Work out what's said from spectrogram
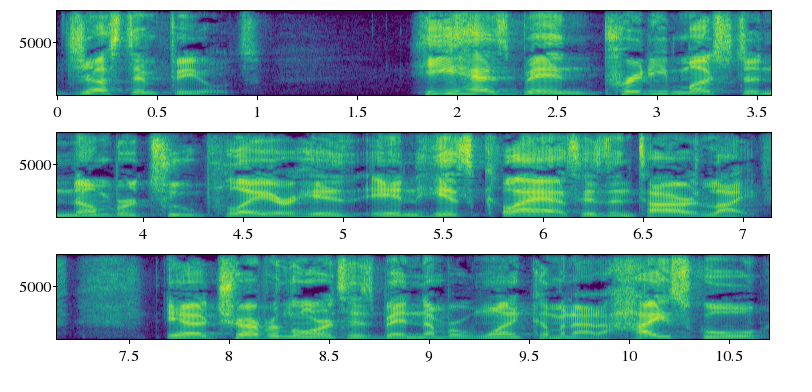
Justin Fields, he has been pretty much the number two player his in his class his entire life. Yeah, Trevor Lawrence has been number one coming out of high school,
